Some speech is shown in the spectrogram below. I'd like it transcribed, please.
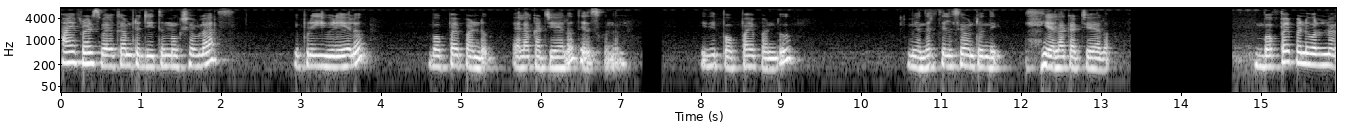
Hi friends welcome to Jeetu Moksha blogs ఇప్పుడు ఈ వీడియోలో బొప్పాయి పండు ఎలా కట్ చేయాలో తెలుసుకుందాం. ఇది బొప్పాయి పండు. మీ అందరికి తెలిసే ఉంటుంది ఎలా కట్ చేయాలో. బొప్పాయి పండు వలన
